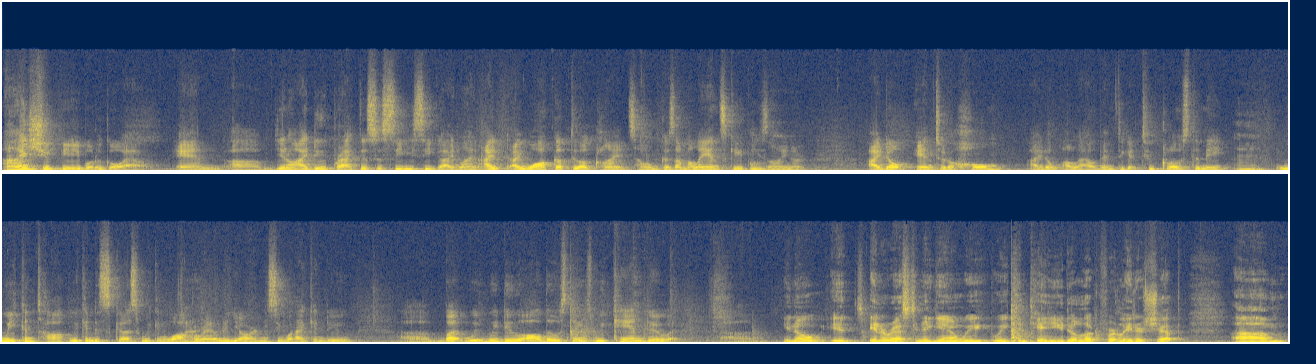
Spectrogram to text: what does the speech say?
I should be able to go out. And, um, you know, I do practice the CDC guideline. I, I walk up to a client's home because I'm a landscape designer. I don't enter the home. I don't allow them to get too close to me. We can talk, we can discuss, we can walk around the yard and see what I can do. Uh, but we, we do all those things. We can do it. Um, You know, it's interesting. Again, we, we continue to look for leadership. Um,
